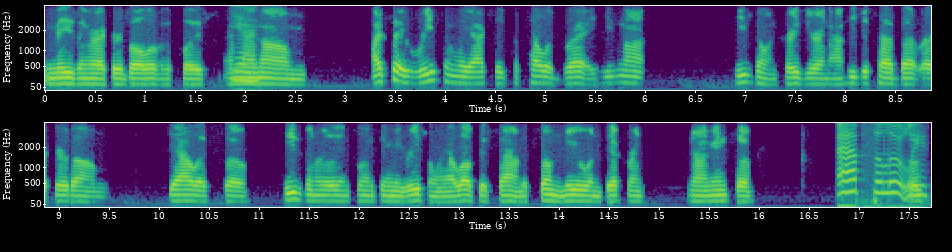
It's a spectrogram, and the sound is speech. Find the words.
amazing records all over the place. And Yeah. then um I'd say recently actually Capella Grey. He's not he's going crazy right now. He just had that record, um Gyalis, so he's been really influencing me recently. I love his sound. It's so new and different. You know what I mean? So Absolutely.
